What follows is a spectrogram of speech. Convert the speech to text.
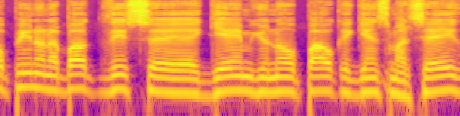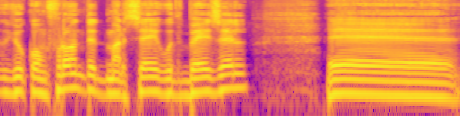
opinion about this uh, game? You know, PAOK against Marseille. You confronted Marseille with Basel. Uh,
